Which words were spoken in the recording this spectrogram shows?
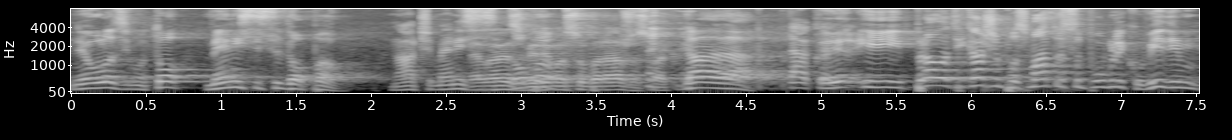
ne ulazimo u to, meni si se dopao. Znači, meni se dopao. vidimo se u baražu svakako. Da, da, da. Tako E, je. I pravo ti kažem, posmatrao sam publiku, vidim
